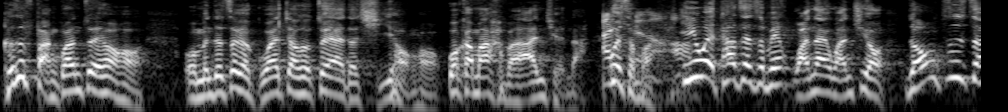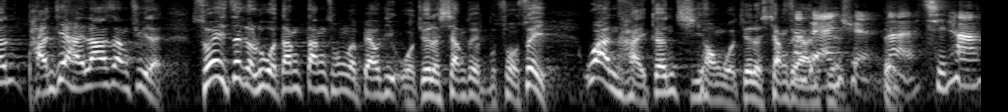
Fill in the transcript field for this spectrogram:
可是反观最后哈。我们的这个国外教授最爱的祁宏哦，我干嘛很安全的、啊？为什么？因为他在这边玩来玩去哦，融资增，盘价还拉上去了，所以这个如果当当冲的标的，我觉得相对不错。所以万海跟祁宏，我觉得相对安全。安全。那其他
